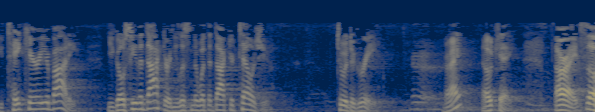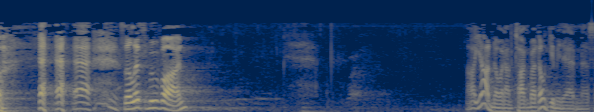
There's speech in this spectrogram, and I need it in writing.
You take care of your body. You go see the doctor and you listen to what the doctor tells you to a degree. Right? Okay. All right. So so let's move on. Oh, y'all know what I'm talking about. Don't give me that mess.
